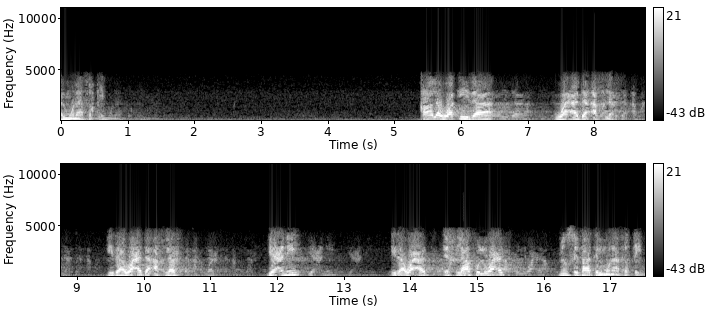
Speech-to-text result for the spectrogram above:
المنافقين. قال وإذا وعد أخلف. إذا وعد أخلف يعني إذا وعد إخلاف الوعد من صفات المنافقين.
